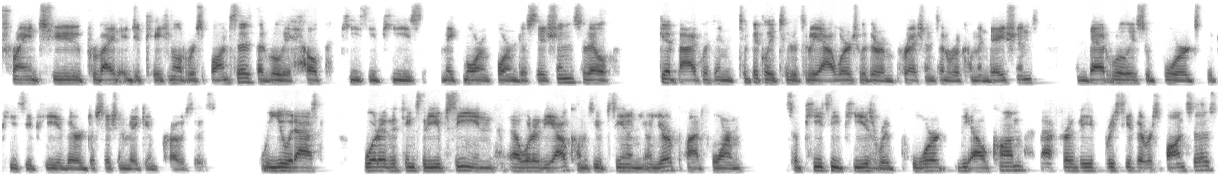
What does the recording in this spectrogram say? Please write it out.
trying to provide educational responses that really help PCPs make more informed decisions. So they'll get back within typically two to three hours with their impressions and recommendations. And that really supports the PCP, their decision making process. You would ask, what are the things that you've seen? Uh, what are the outcomes you've seen on, on your platform? So PCPs report the outcome after they've received the responses.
